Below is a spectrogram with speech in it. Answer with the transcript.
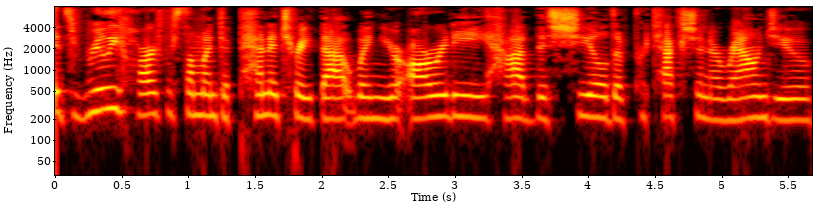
it's really hard for someone to penetrate that when you already have this shield of protection around you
